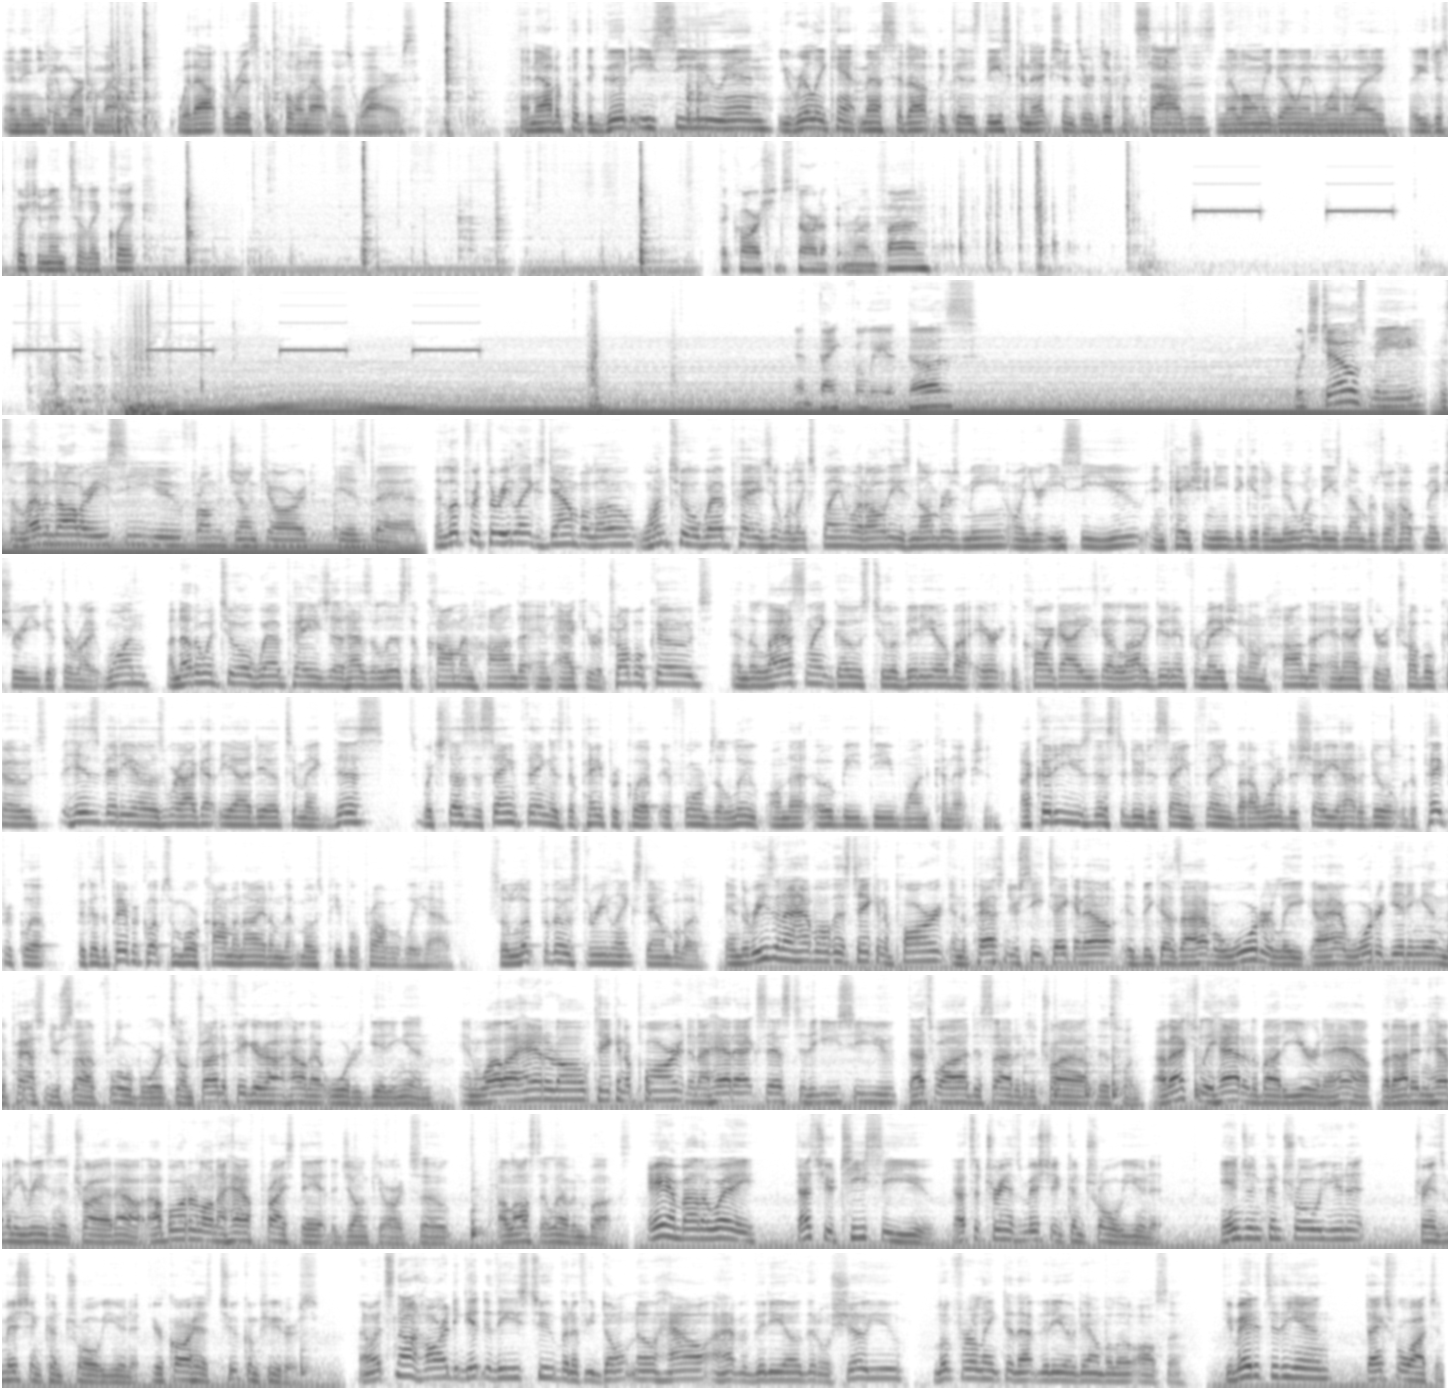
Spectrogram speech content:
and then you can work them out without the risk of pulling out those wires. And now to put the good ECU in, you really can't mess it up because these connections are different sizes and they'll only go in one way. So you just push them in until they click. The car should start up and run fine. And thankfully it does. Which tells me this $11 ECU from the junkyard is bad. And look for three links down below. One to a web page that will explain what all these numbers mean on your ECU. In case you need to get a new one, these numbers will help make sure you get the right one. Another one to a web page that has a list of common Honda and Acura trouble codes. And the last link goes to a video by Eric the Car Guy. He's got a lot of good information on Honda and Acura trouble codes. His video is where I got the idea to make this which does the same thing as the paper clip. It forms a loop on that OBD1 connection. I could have used this to do the same thing, but I wanted to show you how to do it with a paper clip because a paper clip's a more common item that most people probably have. So look for those three links down below. And the reason I have all this taken apart and the passenger seat taken out is because I have a water leak. I have water getting in the passenger side floorboard, so I'm trying to figure out how that water's getting in. And while I had it all taken apart and I had access to the ECU, that's why I decided to try out this one. I've actually had it about a year and a half, but I didn't have any reason to try it out. I bought it on a half price day at the junkyard, so I lost 11 bucks. And by the way, that's your TCU. That's a transmission control unit. Engine control unit, transmission control unit. Your car has two computers. Now it's not hard to get to these two, but if you don't know how, I have a video that'll show you. Look for a link to that video down below also. If you made it to the end, thanks for watching.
